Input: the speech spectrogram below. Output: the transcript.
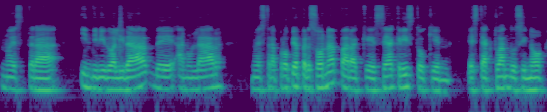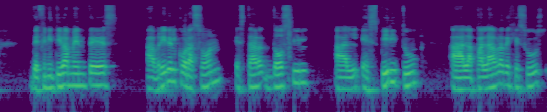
nuestra individualidad, de anular nuestra propia persona para que sea Cristo quien esté actuando, sino definitivamente es abrir el corazón, estar dócil al Espíritu, a la palabra de Jesús,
